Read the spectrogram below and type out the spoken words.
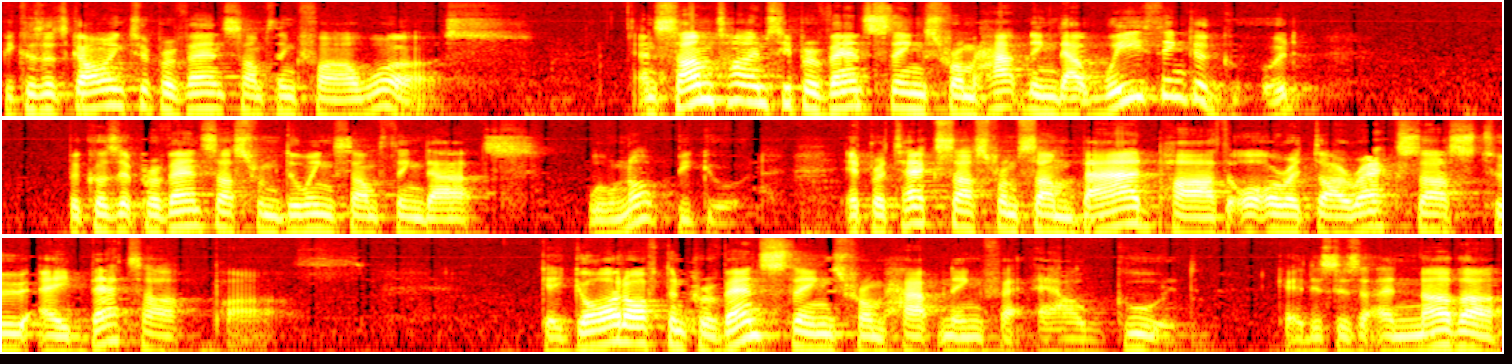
because it's going to prevent something far worse. And sometimes He prevents things from happening that we think are good because it prevents us from doing something that will not be good. It protects us from some bad path or, it directs us to a better path. Okay, God often prevents things from happening for our good. Okay, this is another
